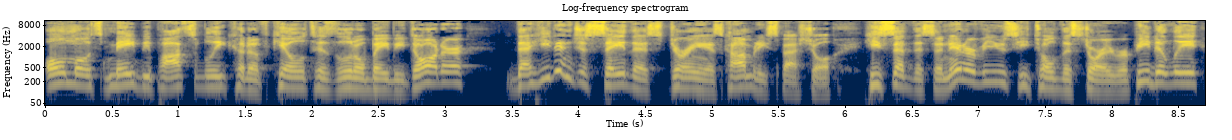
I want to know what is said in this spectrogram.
almost maybe possibly could have killed his little baby daughter, that he didn't just say this during his comedy special. He said this in interviews. He told this story repeatedly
